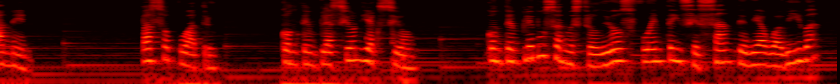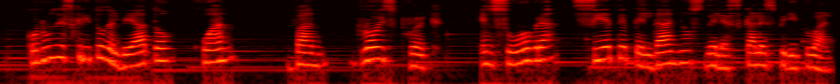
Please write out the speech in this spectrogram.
Amén. Paso 4. Contemplación y acción. Contemplemos a nuestro Dios, fuente incesante de agua viva, con un escrito del beato Juan van Roysbroek en su obra Siete peldaños de la escala espiritual.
